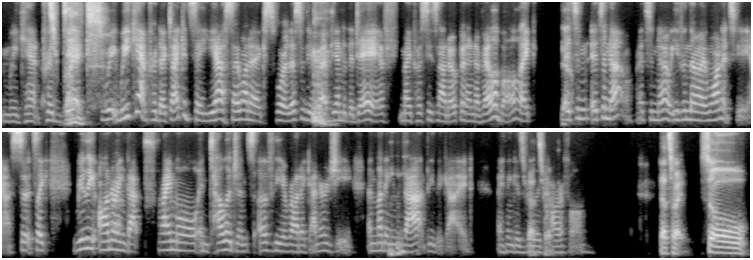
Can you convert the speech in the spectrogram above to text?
We can't That's predict. right. We, we can't predict. I could say yes, I want to explore this with you, but at the end of the day, if my pussy's not open and available, like Yeah. it's an it's a no. It's a no, even though I want it to be a yes. So it's like really honoring that primal intelligence of the erotic energy and letting Mhm. that be the guide. I think is really That's right. powerful. That's right. So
